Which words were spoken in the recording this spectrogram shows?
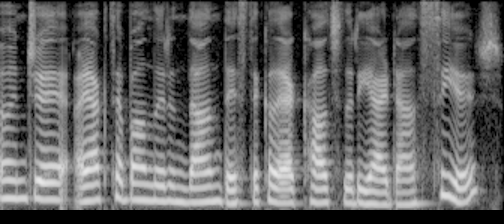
Önce ayak tabanlarından destek alarak kalçaları yerden sıyır.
